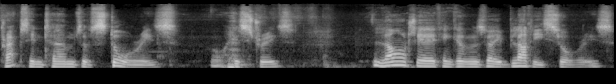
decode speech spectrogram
perhaps in terms of stories or mm. histories. Largely, they think of them as very bloody stories,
